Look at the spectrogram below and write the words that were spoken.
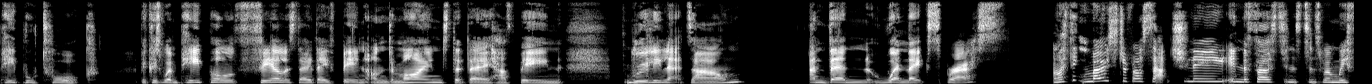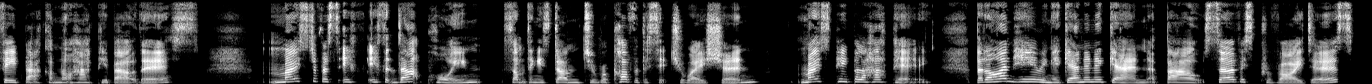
people talk. Because when people feel as though they've been undermined, that they have been really let down, and then when they express, and I think most of us actually, in the first instance, when we feedback, I'm not happy about this, most of us, if, if at that point something is done to recover the situation, most people are happy. But I'm hearing again and again about service providers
